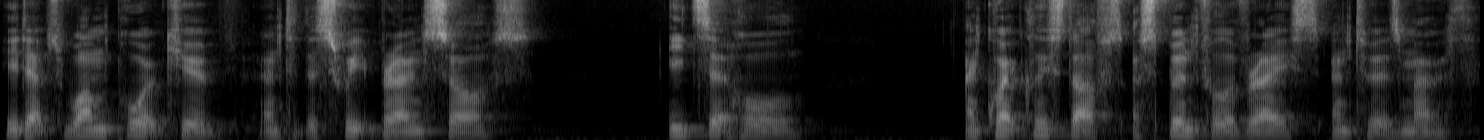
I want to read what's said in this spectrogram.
He dips one pork cube into the sweet brown sauce, eats it whole, and quickly stuffs a spoonful of rice into his mouth.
